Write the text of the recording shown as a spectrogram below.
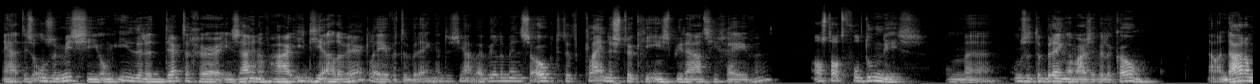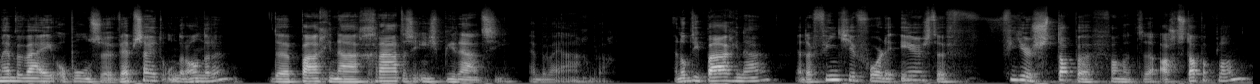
Nou ja, het is onze missie om iedere dertiger in zijn of haar ideale werkleven te brengen. Dus ja, wij willen mensen ook dat kleine stukje inspiratie geven, als dat voldoende is om, uh, om ze te brengen waar ze willen komen. Nou, en daarom hebben wij op onze website onder andere de pagina gratis inspiratie hebben wij aangebracht. En op die pagina, ja, daar vind je voor de eerste vier stappen van het uh, acht stappenplan,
